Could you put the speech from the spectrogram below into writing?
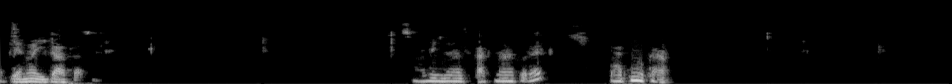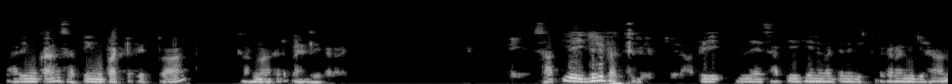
අපි යනවා ඊගා ප්‍රශ්නට. ස්වාමීන් වහන්සේ කරුණා කර පත්මුකා පරිමුඛං සතින් උපට්ඨපෙත්වා කරුණාකර පැහැදිලි කරයි. මේ සතිය ඉදිරිපත් කරලා කියලා. අපි මේ සතිය කියන වචනේ විස්තර කරන්න ගියාම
